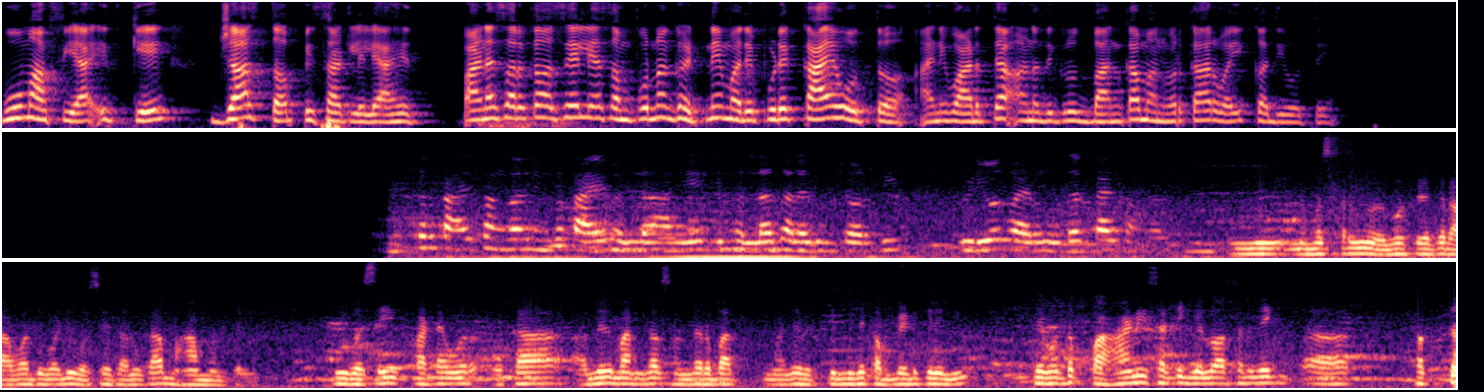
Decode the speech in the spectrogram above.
भूमाफिया इतके जास्त पिसाटलेले आहेत. पाहण्यासारखं असेल या संपूर्ण घटनेमध्ये पुढे काय होतं आणि वाढत्या अनधिकृत बांधकामांवर कारवाई कधी होते? सर काय सांगाल? नेमकं काय घडलं आहे? हल्ला झालाय तुमच्यावरती. व्हिडिओ व्हायरल होतात. काय सांगाल? मी नमस्कार मी वैभव केळकर आवादिवाडी वसई तालुका महामंत्री मी वसई फाट्यावर एका अनिल बांधकाम संदर्भात माझ्या व्यक्तीने जे कंप्लेंट केलेली. ते फक्त पाहणीसाठी गेलो असताना ते एक, फक्त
